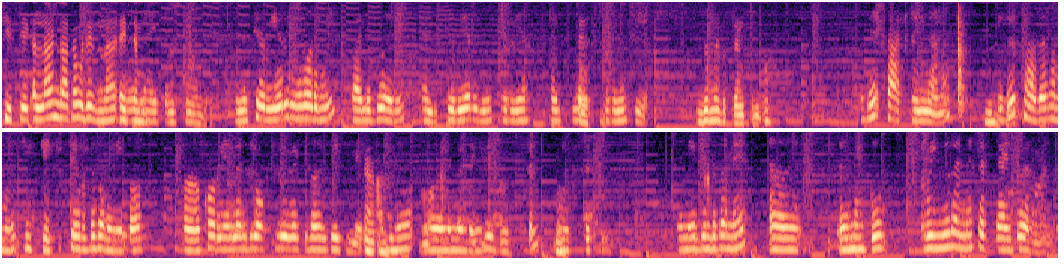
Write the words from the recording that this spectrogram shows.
ചീസ് കേക്ക് എല്ലാം ഉണ്ടാക്കാൻ ഇവിടെ ഉള്ള ഐറ്റം ഐറ്റംസും ഉണ്ട്. പിന്നെ ചെറിയ റിങ് തുടങ്ങി വലുത് വരെ ഉണ്ട്. ചെറിയ റിങ് ചെറിയ സൈസിൽ തുടങ്ങി ചെയ്യാം. ഇതൊന്ന് ഡിഫറൻസ് ഇത് കാറ്ററിംഗ് ആണ്. ഇത് സാധാരണ നമ്മൾ ചീസ് കേക്ക് ചെറുത് തുടങ്ങി ഇപ്പൊ കൊറിയൻ ലഞ്ച് ബോക്സിൽ വെക്കുന്ന ഒരു കേക്കില്ലേ. അതിന് വേണമെന്നുണ്ടെങ്കിൽ ഇത് വെച്ചിട്ട് നമുക്ക് സെറ്റ് ചെയ്യും. പിന്നെ ഇതിന്റെ തന്നെ നമുക്ക് റിങ് തന്നെ സെറ്റ് ആയിട്ട് വരുന്നുണ്ട്.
